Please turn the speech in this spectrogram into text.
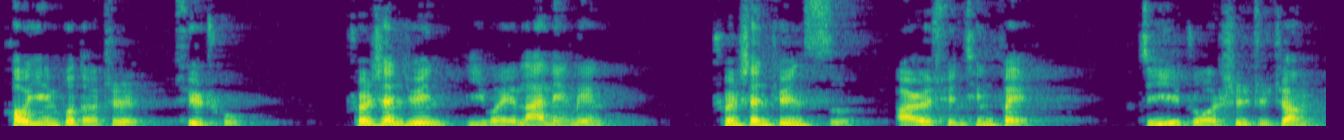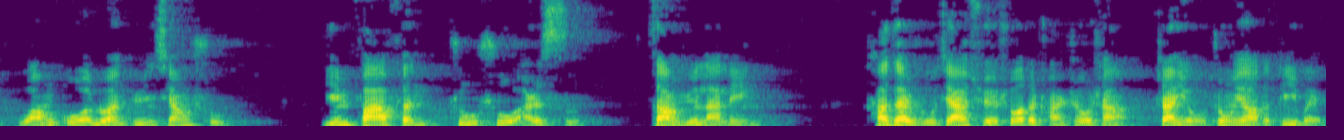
后因不得志去楚。春申君以为兰陵令。春申君死，而荀卿废，即卓氏之政，亡国乱军相属，因发愤著书而死，葬于兰陵。他在儒家学说的传授上占有重要的地位，《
